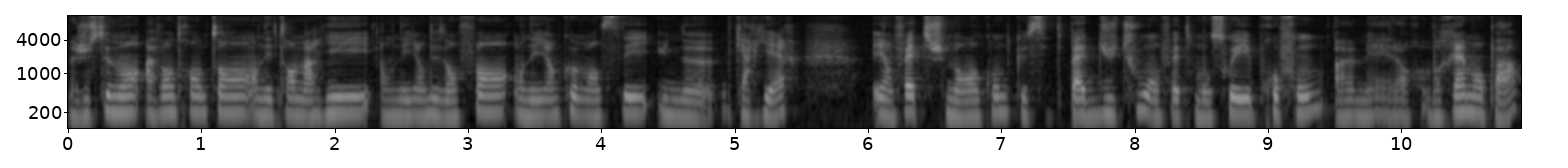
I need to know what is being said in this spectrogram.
bah, justement avant 30 ans, en étant mariée, en ayant des enfants, en ayant commencé une euh, carrière. Et en fait, je me rends compte que c'est pas du tout en fait mon souhait profond, euh, mais alors vraiment pas.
